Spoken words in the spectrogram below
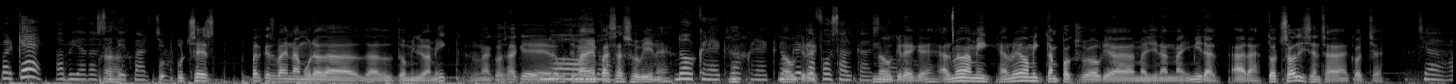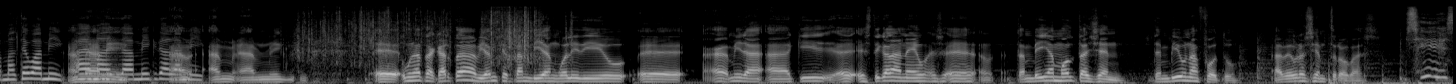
per què havia decidit marxar. P- Potser és perquè es va enamorar de, del teu millor amic. És una cosa que No, últimament no. passa sovint, eh? No crec, no crec, no, No crec, crec. que fos el cas. No ho crec, eh? El meu amic, el meu amic tampoc s'ho hauria imaginat mai. Mira'l, ara, tot sol i sense cotxe. Ja, amb el teu amic, El amb el- l'amic de l'amic. Am, am, amic. Eh, una altra carta, aviam que enviar en Wally diu eh, ah, mira, aquí eh, estic a la neu, eh, també hi ha molta gent, t'envio una foto, a veure si em trobes. Sí, és,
